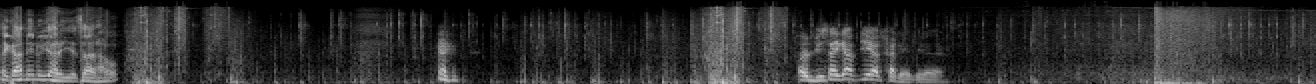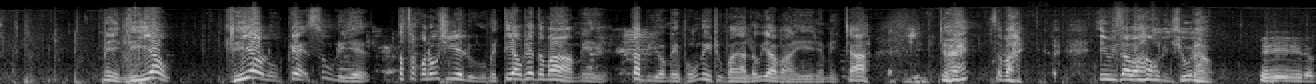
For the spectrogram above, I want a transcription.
စိုက်ကနေလို့ရတယ်ရစားတာဟုတ်အဲ့ဒီဆိုင်ကပြည့်ခတ်တယ်ဒီလေမင်း၄ယောက်၄ယောက်လုံးကဲစုနေရဲ့တစ်စကလုံးရှိရဲ့လူကိုမင်းတယောက်တည်းသမားမင်းတက်ပြီးတော့မင်းဘုံတွေထူပါရလောက်ရပါလေတဲ့မင်းကြားကျွဲစပိုင်အယူစားပါအောင်ရှိုးတာအေးတို့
